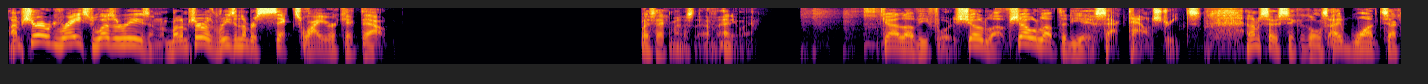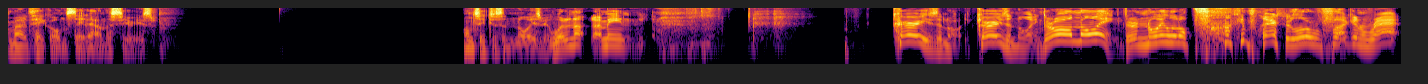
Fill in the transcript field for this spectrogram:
I'm sure race was a reason, but I'm sure it was reason number six why you were kicked out by Sacramento staff. Anyway, gotta love E40. Show love. Show love to the uh, Sac Town streets. And I'm so sick of Golden State. I want Sacramento to take Golden State out in the series. Golden State just annoys me. What? I mean, Curry's annoying. Curry's annoying. They're all annoying. They're annoying little fucking players. They're little fucking rat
